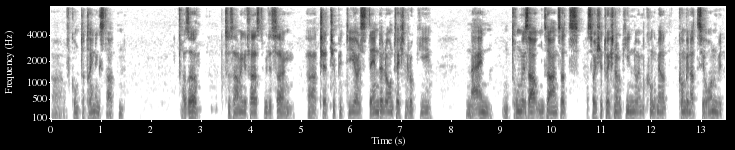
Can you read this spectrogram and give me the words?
äh, aufgrund der Trainingsdaten. Also zusammengefasst würde ich sagen, äh, ChatGPT als Standalone-Technologie, nein. Und darum ist auch unser Ansatz, solche Technologien nur in Kombination mit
